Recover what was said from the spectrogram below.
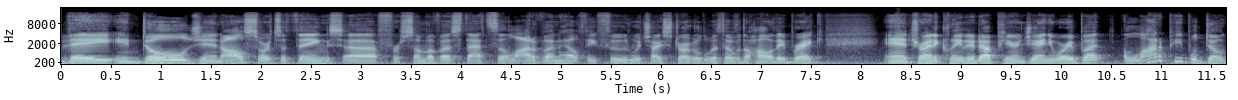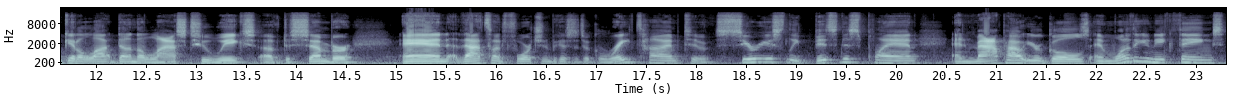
they indulge in all sorts of things. Uh, for some of us, that's a lot of unhealthy food, which I struggled with over the holiday break and trying to clean it up here in January. But a lot of people don't get a lot done the last two weeks of December. And that's unfortunate because it's a great time to seriously business plan and map out your goals. And one of the unique things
